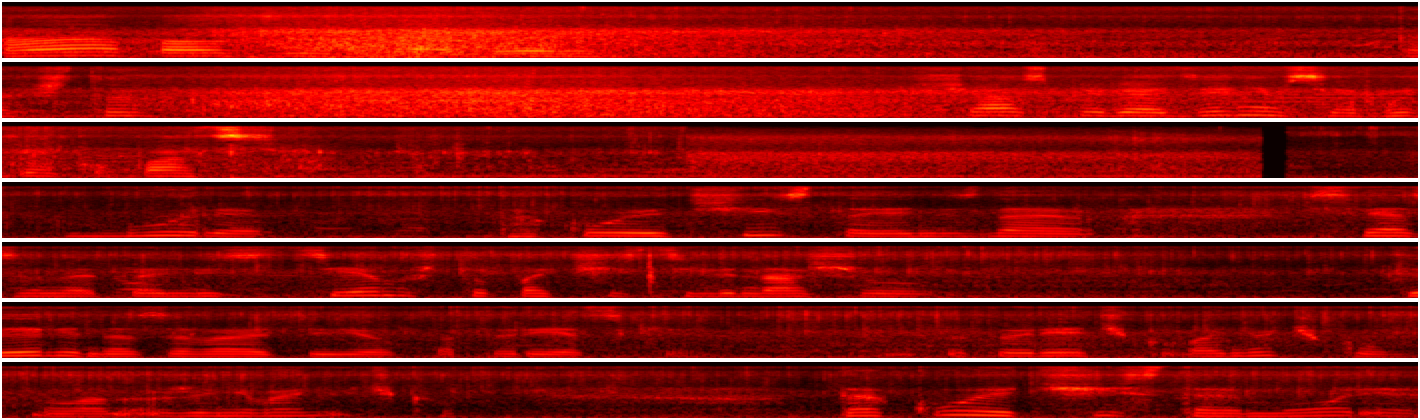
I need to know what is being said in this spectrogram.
Обалденное море. Так что сейчас переоденемся и будем купаться. Море такое чистое, я не знаю, связано это ли с тем, что почистили нашу Тери, называют ее по-турецки. Эту речку, вонючку, но она уже не вонючка. Такое чистое море,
